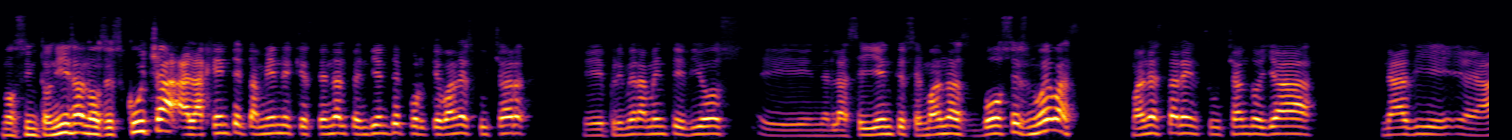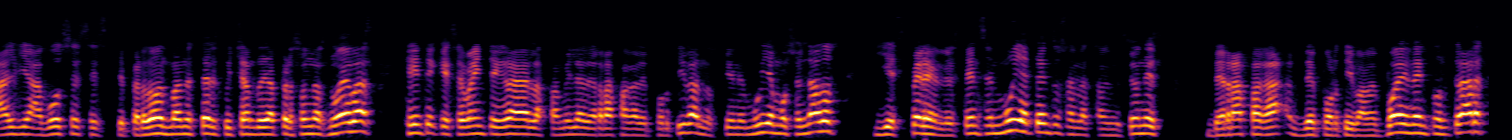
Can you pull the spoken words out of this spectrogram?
nos sintoniza, nos escucha, a la gente también de que estén al pendiente porque van a escuchar eh, primeramente Dios eh, en las siguientes semanas voces nuevas. Van a estar escuchando ya nadie, eh, alguien, a voces, este, perdón, van a estar escuchando ya personas nuevas, gente que se va a integrar a la familia de Ráfaga Deportiva, nos tiene muy emocionados y espérenlo, estén muy atentos a las transmisiones de Ráfaga Deportiva. Me pueden encontrar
